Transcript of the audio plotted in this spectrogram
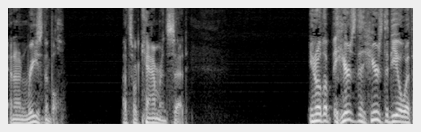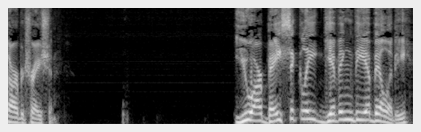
and unreasonable. That's what Cameron said. You know, the, here's the here's the deal with arbitration. You are basically giving the ability,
